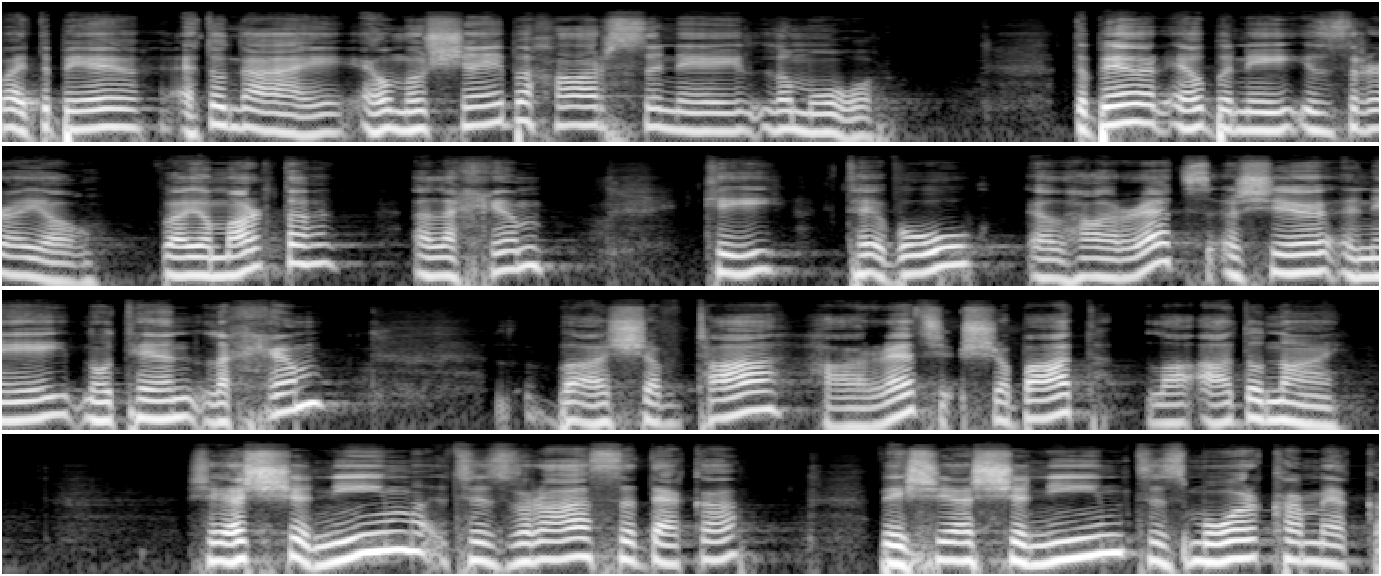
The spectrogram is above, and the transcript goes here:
וידבר אדוני אל משה בהר סיני לאמור. דבר אל בני ישראל, ואמרת אליכם כי תבואו אל הארץ אשר אני נותן לכם, ושבתה הארץ שבת לאדוני. שש שנים תזרע צדקה, ושש שנים תזמור כרמך.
